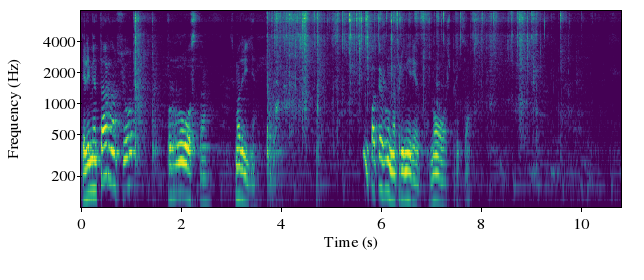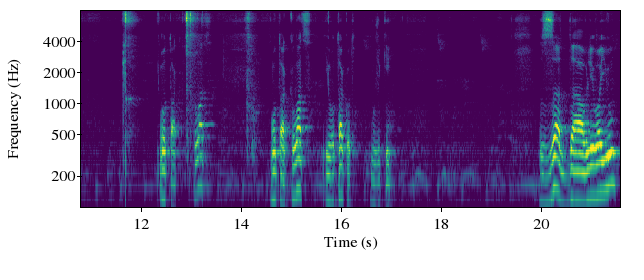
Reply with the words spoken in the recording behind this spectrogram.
Элементарно все просто. Смотрите. Ну, покажу на примере нового шприца. Вот так. Клац. Вот так клац. И вот так вот, мужики. Задавливаю.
